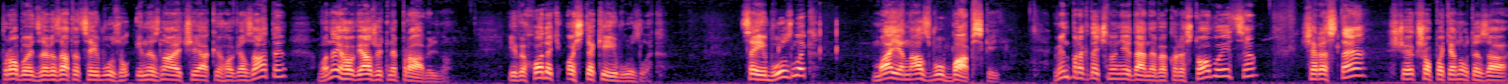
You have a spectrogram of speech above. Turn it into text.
пробують зав'язати цей вузол і не знаючи, як його в'язати, вони його в'яжуть неправильно. І виходить ось такий вузлик. Цей вузлик має назву бабський. Він практично ніде не використовується через те, що якщо потягнути за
